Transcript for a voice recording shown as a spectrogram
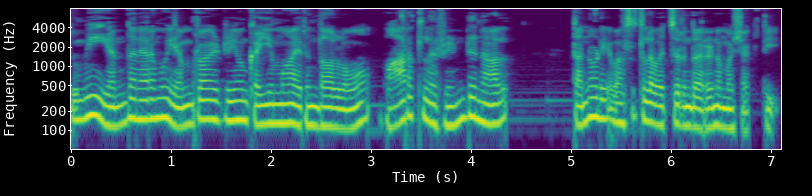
சுமி எந்த நேரமும் எம்ப்ராய்டரியும் கையுமா இருந்தாலும் வாரத்தில் ரெண்டு நாள் தன்னுடைய வசத்தில் வச்சுருந்தாரு நம்ம சக்தி.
